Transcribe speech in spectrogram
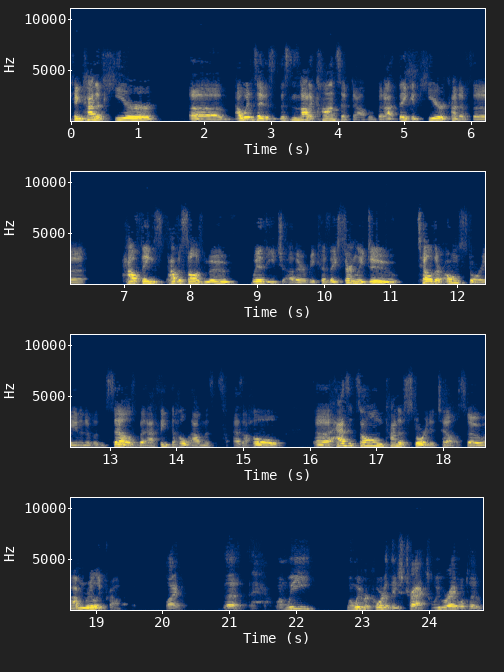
can kind of hear uh, I wouldn't say this this is not a concept album, but I, they can hear kind of the how things how the songs move with each other because they certainly do tell their own story in and of themselves. But I think the whole album as as a whole uh, has its own kind of story to tell. So I'm really proud of it. Like the when we when we recorded these tracks, we were able to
